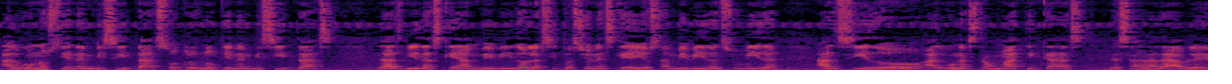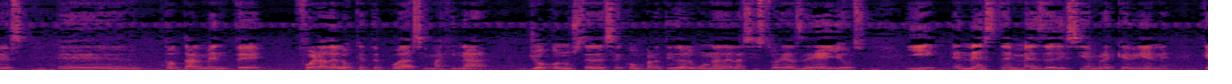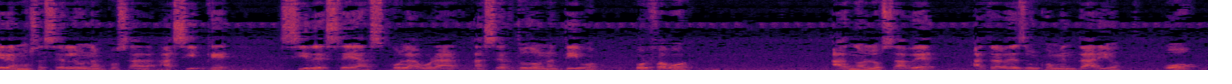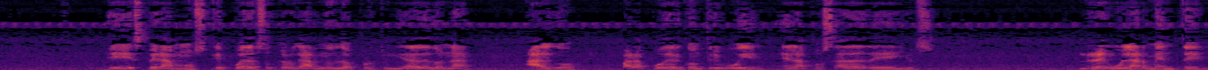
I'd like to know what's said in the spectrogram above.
Algunos tienen visitas, otros no tienen visitas las vidas que han vivido, las situaciones que ellos han vivido en su vida han sido algunas traumáticas, desagradables, eh, totalmente fuera de lo que te puedas imaginar. Yo con ustedes he compartido algunas de las historias de ellos y en este mes de diciembre que viene queremos hacerle una posada. Así que si deseas colaborar, hacer tu donativo, por favor, háznoslo saber a través de un comentario o eh, esperamos que puedas otorgarnos la oportunidad de donar algo para poder contribuir en la posada de ellos. Regularmente,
